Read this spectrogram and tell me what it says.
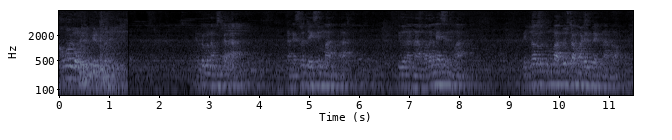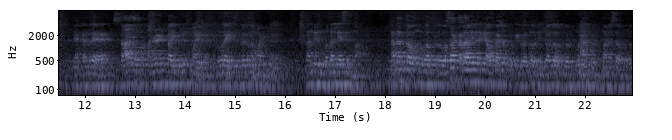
ಆವಾಗ ಅವರು ಕೇಳ್ತಾರೆ. ಎಲ್ರಿಗೂ ನಮಸ್ಕಾರ. ನನ್ನ ಹೆಸರು ಜಯಸಿಂಹ ಅಂತ. ಇದು ನನ್ನ ಮೊದಲನೇ ಸಿನಿಮಾ. ನಿಜವಾಗ್ಲೂ ತುಂಬ ಅದೃಷ್ಟ ಮಾಡಿರ್ಬೇಕು ನಾನು. ಯಾಕಂದ್ರೆ ಸಾರು ಹಂಡ್ರೆಡ್ ಫೈವ್ ಫಿಲ್ಮ್ಸ್ ಮಾಡಿದ್ದಾರೆ. ನೂರ ಐದು ಚಿತ್ರಗಳನ್ನ ಮಾಡಿದ್ದಾರೆ. ನಂದು ಇದು ಮೊದಲನೇ ಸಿನಿಮಾ. ನನ್ನಂತ ಒಂದು ಹೊಸ- ಕಲಾವಿದರಿಗೆ ಅವಕಾಶ ಕೊಟ್ಟಿರೋದು ನಿಜವಾಗ್ಲೂ ದೊಡ್ಡ ಗುಣ ದೊಡ್ಡ ಮನಸ್ಸು ಅವರು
